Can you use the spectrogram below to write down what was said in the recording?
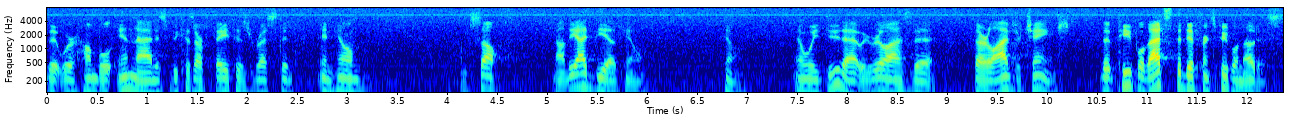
that we're humble in that is because our faith is rested in him himself, not the idea of him. Him. And we do that, we realize that, that our lives are changed. That people, that's the difference people notice.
